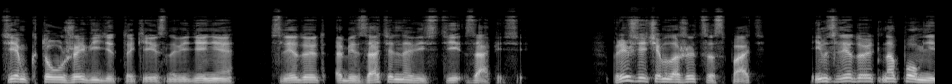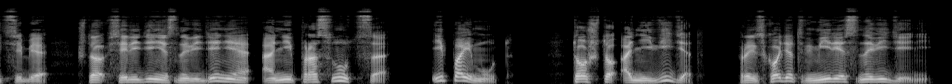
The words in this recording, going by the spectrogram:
тем, кто уже видит такие сновидения, следует обязательно вести записи. Прежде чем ложиться спать, им следует напомнить себе, что в середине сновидения они проснутся и поймут, то, что они видят, происходит в мире сновидений.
